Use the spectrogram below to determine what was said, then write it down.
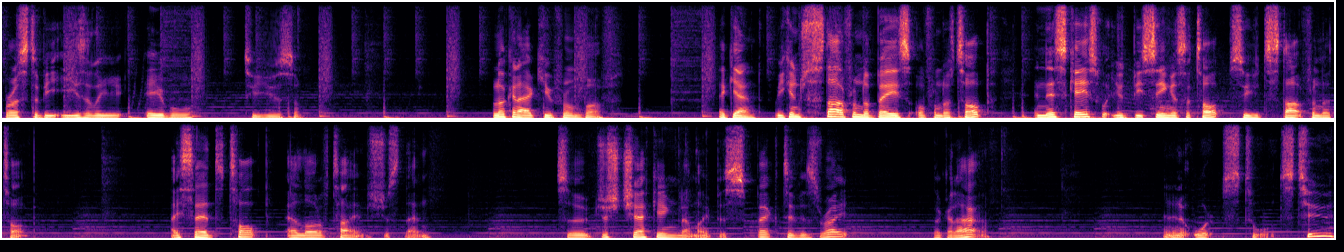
for us to be easily able to use them. Looking at a cube from above. Again, we can start from the base or from the top. In this case, what you'd be seeing is the top, so you'd start from the top. I said top a lot of times just then. So just checking that my perspective is right. Look at that. And then it warps towards 2.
